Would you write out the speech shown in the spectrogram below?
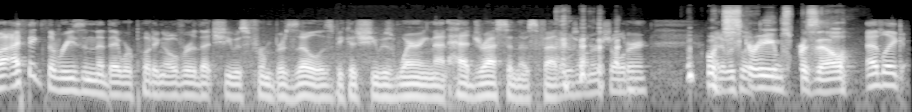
Well, I think the reason that they were putting over that she was from Brazil is because she was wearing that headdress and those feathers on her shoulder. Which was like- screams Brazil. And like,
